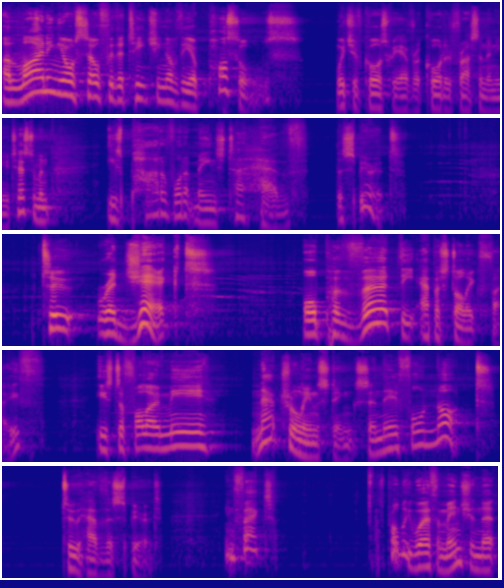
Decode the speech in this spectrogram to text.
aligning yourself with the teaching of the apostles, which of course we have recorded for us in the New Testament, is part of what it means to have the Spirit. To reject or pervert the apostolic faith is to follow mere natural instincts and therefore not to have the Spirit. In fact, it's probably worth a mention that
